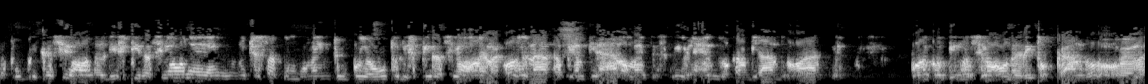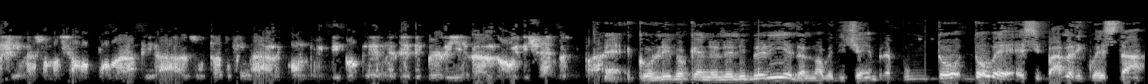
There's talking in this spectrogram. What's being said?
la pubblicazione, l'ispirazione, non c'è stato un momento in cui ho avuto l'ispirazione, la cosa è nata pian piano, mentre scrivendo, cambiandolo anche poi in continuazione, ritoccandolo e alla fine insomma, siamo approdati al risultato finale con il libro che è nelle librerie dal 9 dicembre. Eh, con un libro che è nelle librerie dal 9 dicembre appunto, dove eh, si parla di questa,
